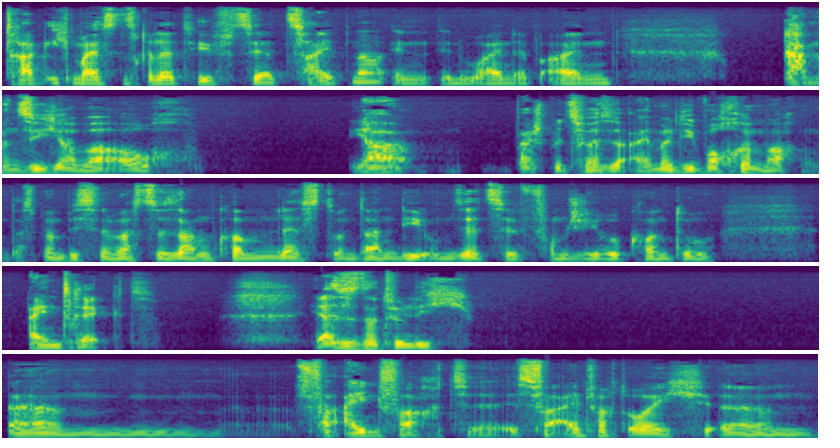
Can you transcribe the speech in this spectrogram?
trage ich meistens relativ sehr zeitnah in, in YNAB ein. Kann man sich aber auch, ja, beispielsweise einmal die Woche machen, dass man ein bisschen was zusammenkommen lässt und dann die Umsätze vom Girokonto einträgt. Ja, es ist natürlich ähm, vereinfacht. Es vereinfacht euch, ähm,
